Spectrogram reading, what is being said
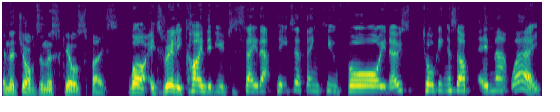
in the jobs and the skills space? Well, it's really kind of you to say that, Peter. Thank you for, you know, talking us up in that way.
